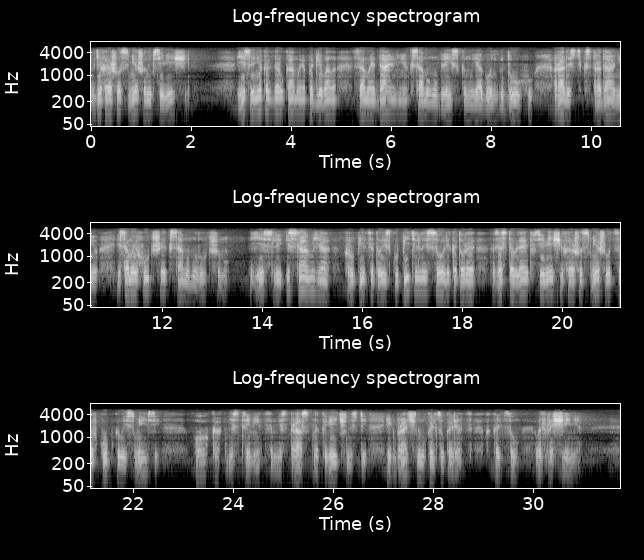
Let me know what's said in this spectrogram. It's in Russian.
где хорошо смешаны все вещи. Если некогда рука моя подливала самое дальнее к самому близкому и огонь к духу, радость к страданию и самое худшее к самому лучшему, если и сам я крупица той искупительной соли, которая заставляет все вещи хорошо смешиваться в кубковой смеси, о, как не стремиться мне страстно к вечности и к брачному кольцу колец, к кольцу возвращения.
